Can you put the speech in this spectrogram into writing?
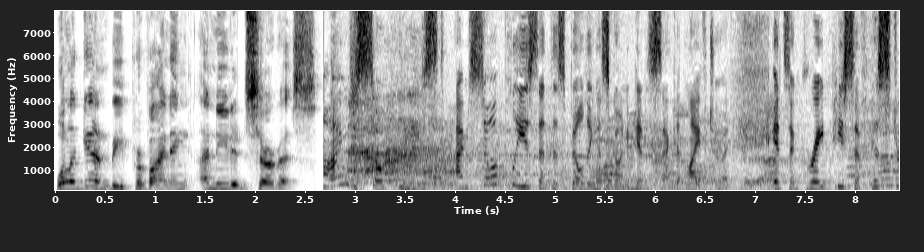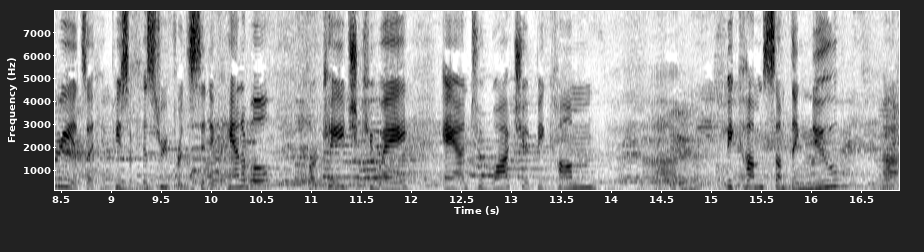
will again be providing a needed service. I'm just so pleased. I'm so pleased that this building is going to get a second life to it. It's a great piece of history. It's a piece of history for the city of Hannibal, for KHQA, and to watch it become become something new uh,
